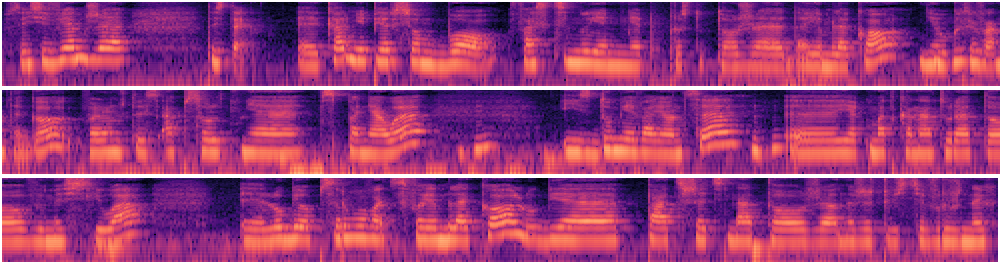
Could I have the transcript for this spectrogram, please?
W sensie wiem, że to jest tak. Yy, karmię piersią, bo fascynuje mnie po prostu to, że daje mleko. Nie mhm. ukrywam tego. Uważam, że to jest absolutnie wspaniałe mhm. i zdumiewające, mhm. yy, jak matka natura to wymyśliła. Y, lubię obserwować swoje mleko, lubię patrzeć na to, że one rzeczywiście w różnych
